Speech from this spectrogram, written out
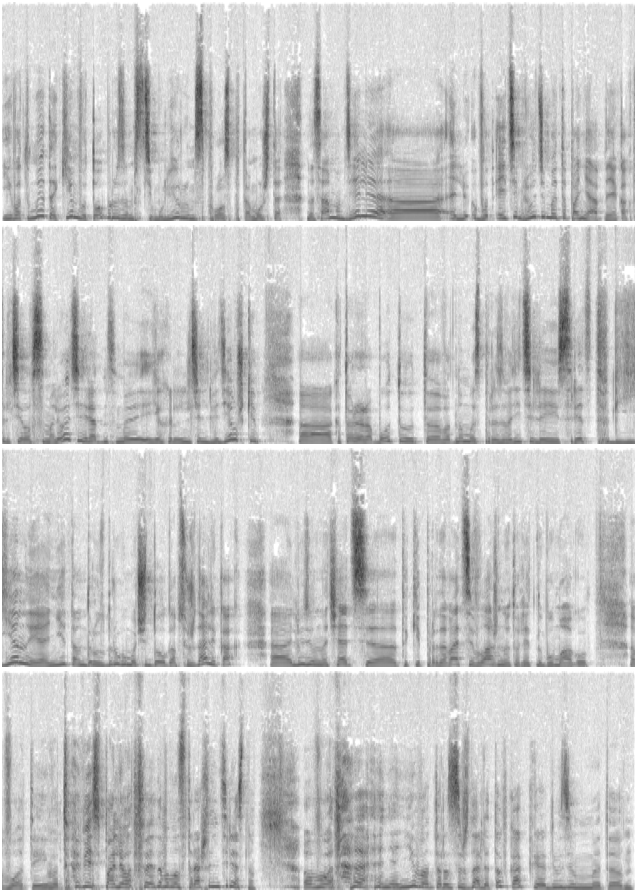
И вот мы таким вот образом стимулируем спрос, потому что на самом деле а, вот этим людям это понятно. Я как-то летела в самолете, и рядом ехали, летели две девушки, а, которые работают в одном из производителей средств гигиены, и они там друг с другом очень долго обсуждали, как а, людям начать таки продавать влажную туалетную бумагу. Вот. И вот весь полет, это было страшно интересно. Вот. Они вот рассуждали о том, как людям это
